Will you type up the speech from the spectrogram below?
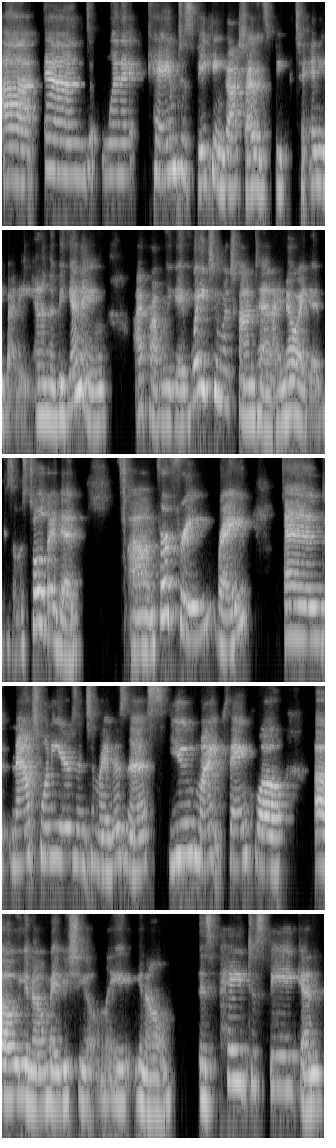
uh, and when it came to speaking, gosh, I would speak to anybody. And in the beginning, I probably gave way too much content. I know I did because I was told I did um, for free, right? And now 20 years into my business, you might think, well, oh, you know, maybe she only, you know, is paid to speak. And,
